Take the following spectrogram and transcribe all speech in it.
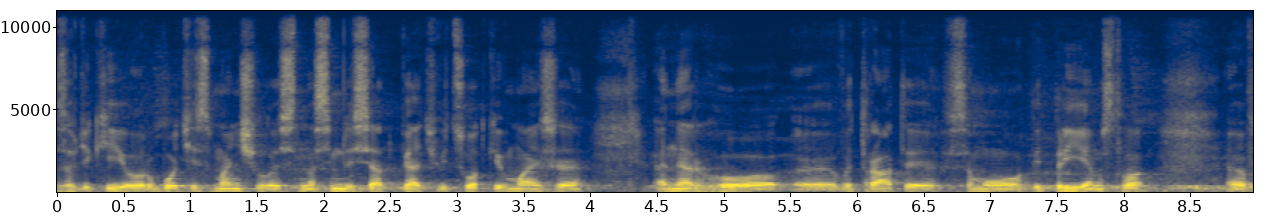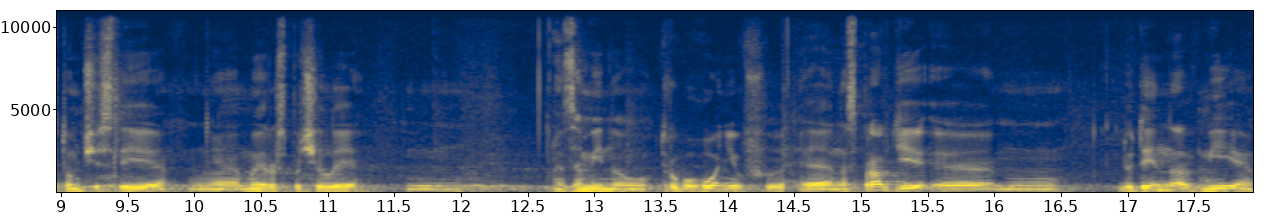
Завдяки його роботі зменшилось на 75% майже енерговитрати самого підприємства. В тому числі ми розпочали заміну трубогонів. Насправді людина вміє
